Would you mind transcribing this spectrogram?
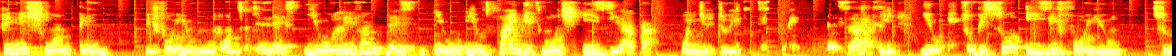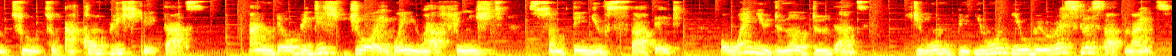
Finish one thing before you move on to the next. You will even there's you you find it much easier when you do it this way. Exactly. You it will be so easy for you to to to accomplish a task. And there will be this joy when you have finished something you've started. But when you do not do that, you won't be you won't you'll be restless at night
